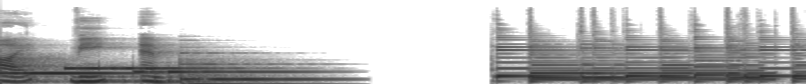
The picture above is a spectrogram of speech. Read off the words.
I V M.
